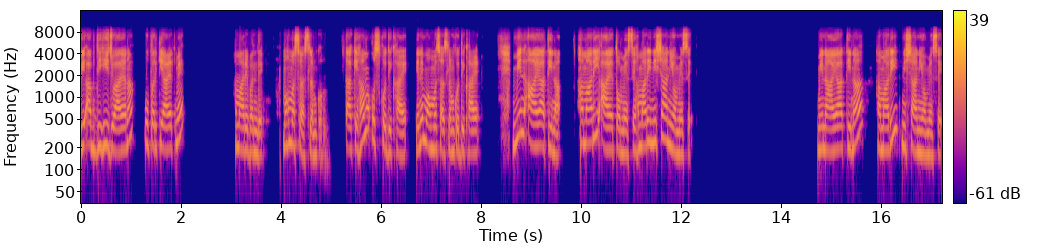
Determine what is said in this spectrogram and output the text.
بھی عبد ہی جو آیا نا، اوپر کی آیت میں، ہمارے بندے، محمد صلی اللہ علیہ وسلم کو، تاکہ ہم اس کو دکھائیں یعنی محمد صلی اللہ علیہ وسلم کو دکھائیں۔ من آیاتینا ہماری آیتوں میں سے، ہماری نشانیوں میں سے۔ من آیاتینا ہماری نشانیوں میں سے۔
